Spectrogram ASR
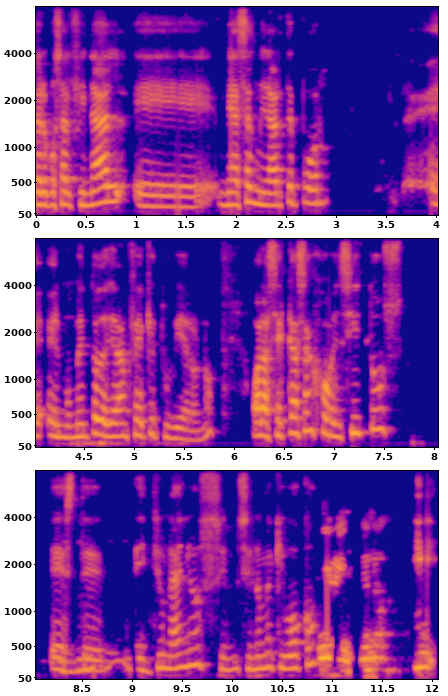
pero pues al final eh, me hace admirarte por eh, el momento de gran fe que tuvieron, ¿no? Ahora, se casan jovencitos, este, 21 años, si, no me equivoco, Y,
